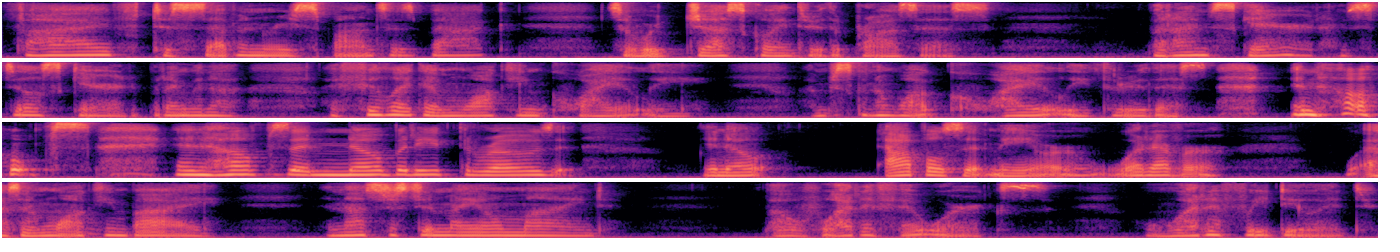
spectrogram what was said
five to seven responses back. So we're just going through the process. But I'm scared. I'm still scared. But I'm going to, I feel like I'm walking quietly. I'm just going to walk quietly through this in hopes, in hopes that nobody throws, you know, apples at me or whatever as I'm walking by. And that's just in my own mind. But what if it works? What if we do it?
